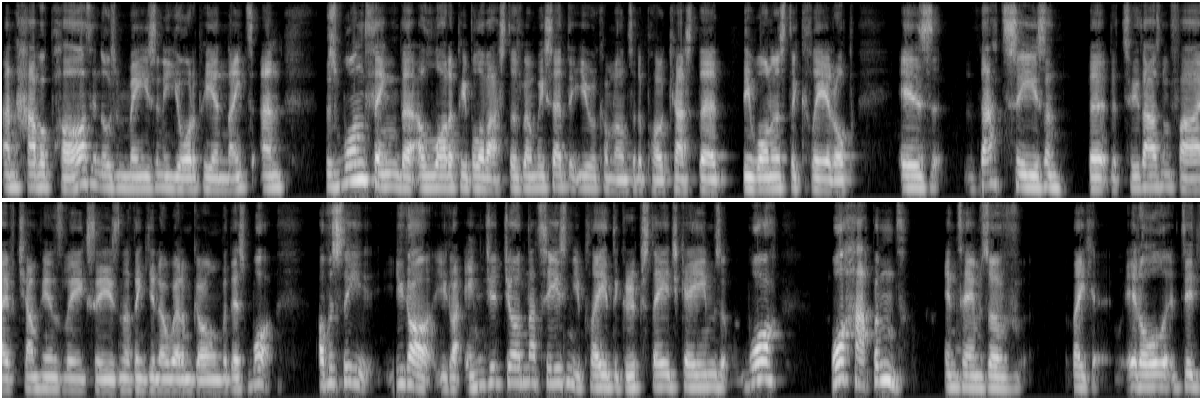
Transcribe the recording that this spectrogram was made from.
and have a part in those amazing European nights and there's one thing that a lot of people have asked us when we said that you were coming onto the podcast that they want us to clear up is that season, the, the 2005 Champions League season. I think you know where I'm going with this. What obviously you got you got injured during that season. You played the group stage games. What what happened in terms of like it all? Did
